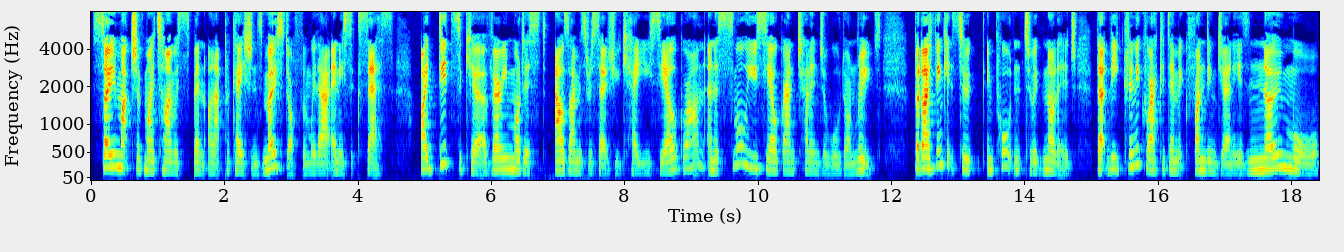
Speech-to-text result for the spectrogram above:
So much of my time was spent on applications, most often without any success. I did secure a very modest Alzheimer's Research UK UCL grant and a small UCL Grand Challenge Award en route. But I think it's too important to acknowledge that the clinical academic funding journey is no more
